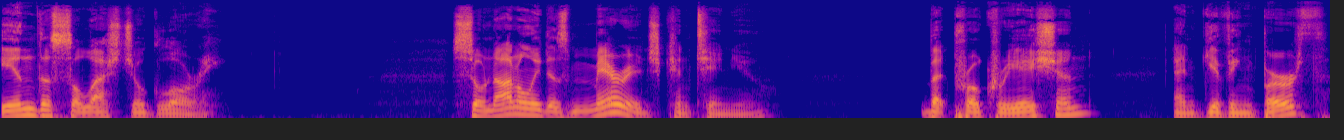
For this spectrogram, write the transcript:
in the celestial glory. So not only does marriage continue, but procreation and giving birth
